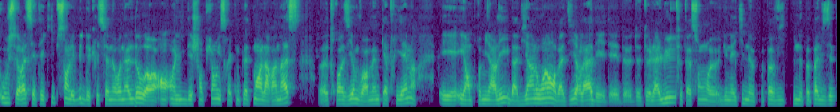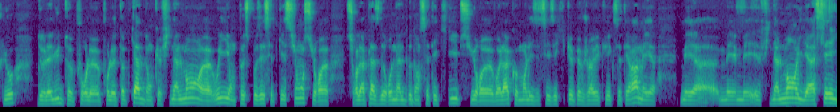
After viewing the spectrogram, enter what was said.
où, serait cette équipe sans les buts de Cristiano Ronaldo? En, Ligue des Champions, il serait complètement à la ramasse, euh, troisième, voire même quatrième. Et, en Première Ligue, bah, bien loin, on va dire, là, de, la lutte. De toute façon, euh, United ne peut, pas, viser plus haut de la lutte pour le, top 4. Donc finalement, oui, on peut se poser cette question sur, la place de Ronaldo dans cette équipe, sur voilà, comment ses équipiers peuvent jouer avec lui, etc. Mais euh, finalement, il est, assez,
